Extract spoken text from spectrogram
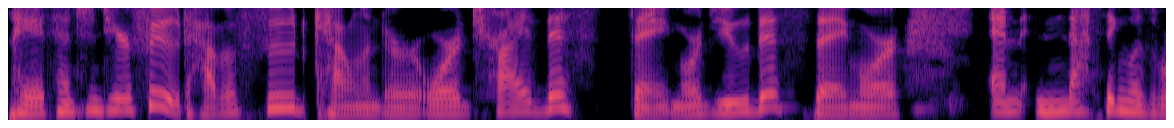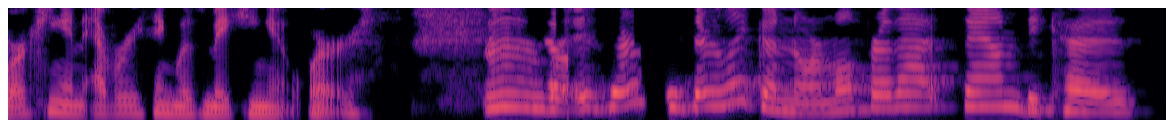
pay attention to your food, have a food calendar or try this thing or do this thing or and nothing was working and everything was making it worse. Mm, so, is there is there like a normal for that, Sam? Because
